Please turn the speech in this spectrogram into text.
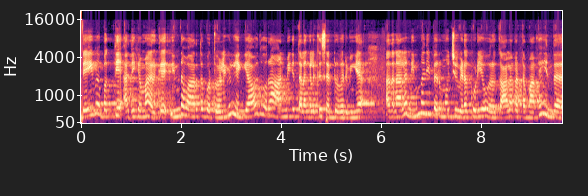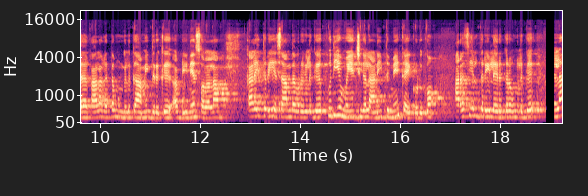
தெய்வ பக்தி அதிகமாக இருக்குது இந்த வாரத்தை பொறுத்த வரைக்கும் எங்கேயாவது ஒரு ஆன்மீக தலங்களுக்கு சென்று வருவீங்க. அதனால் நிம்மதி பெருமூச்சு விடக்கூடிய ஒரு காலகட்டமாக இந்த காலகட்டம் உங்களுக்கு அமைந்திருக்கு அப்படின்னே சொல்லலாம். கலைத்துறையை சார்ந்தவர்களுக்கு புதிய முயற்சிகள் அனைத்துமே கை கொடுக்கும். அரசியல் துறையில் இருக்கிறவங்களுக்கு எல்லா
